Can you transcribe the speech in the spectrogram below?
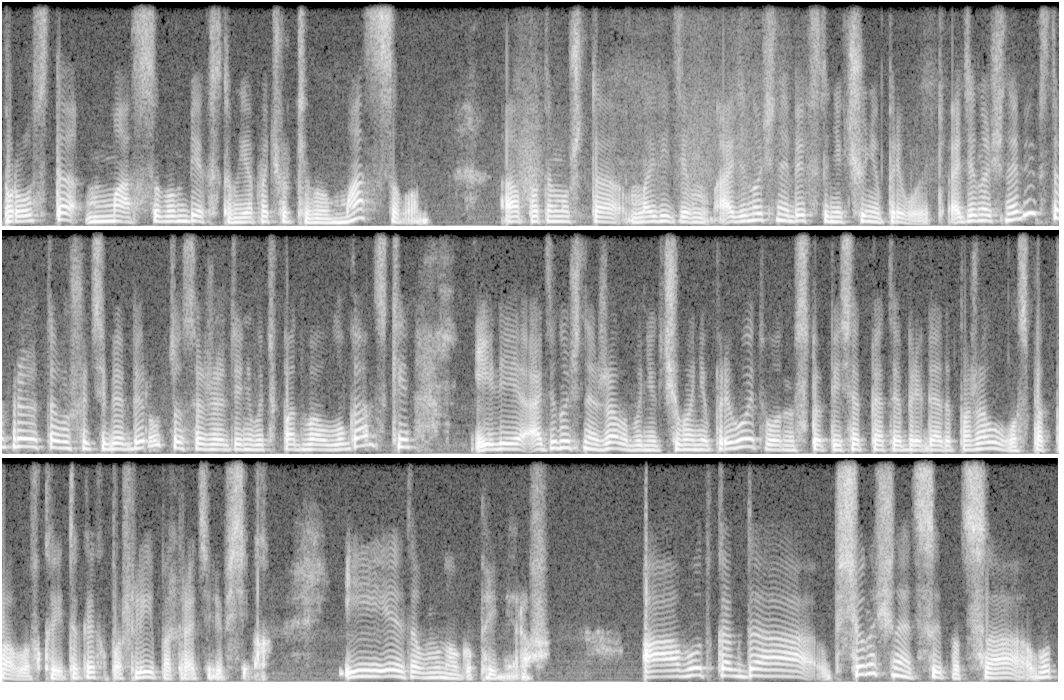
просто массовым бегством. Я подчеркиваю, массовым, а, потому что мы видим, одиночное бегство ни к чему не приводит. Одиночное бегство приводит к тому, что тебя берут, сажают где-нибудь в подвал в Луганске, или одиночная жалоба ни к чему не приводит. Вон 155-я бригада пожаловалась под Павловкой, и так их пошли и потратили всех. И это много примеров. А вот когда все начинает сыпаться, вот,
